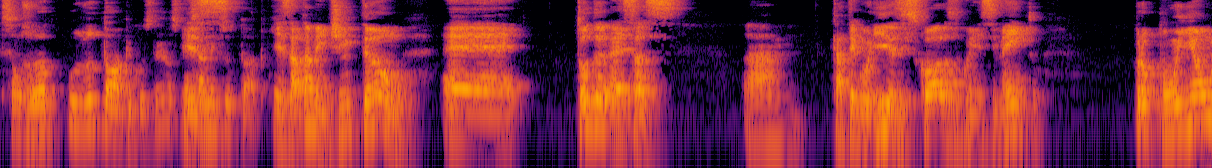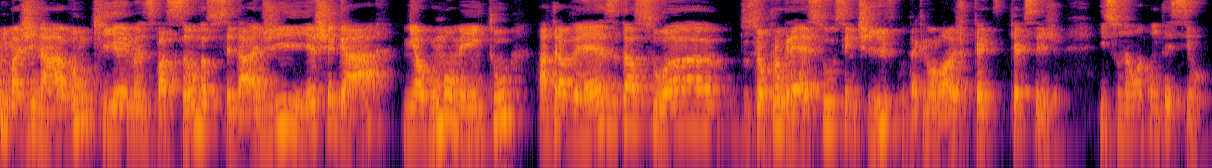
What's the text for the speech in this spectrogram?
São os, os utópicos, né? Os pensamentos Ex- utópicos. Exatamente. Então, é, todas essas ah, categorias, escolas do conhecimento propunham, imaginavam que a emancipação da sociedade ia chegar em algum momento através da sua, do seu progresso científico, tecnológico, quer, quer que seja. Isso não aconteceu.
